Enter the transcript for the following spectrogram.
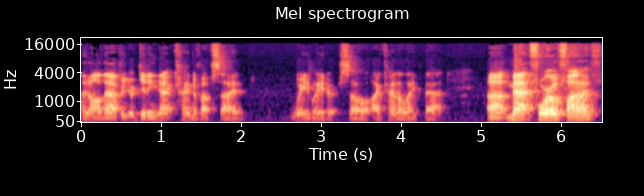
and all that, but you're getting that kind of upside way later. So I kind of like that. Uh, Matt 405.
